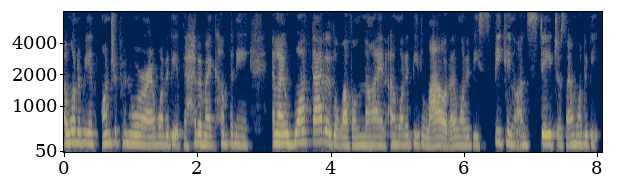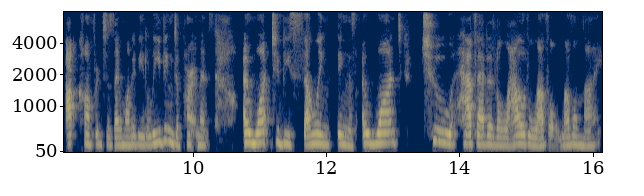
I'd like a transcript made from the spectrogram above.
I want to be an entrepreneur. I want to be at the head of my company. And I want that at a level nine. I want to be loud. I want to be speaking on stages. I want to be at conferences. I want to be leading departments. I want to be selling things. I want to have that at a loud level, level nine.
